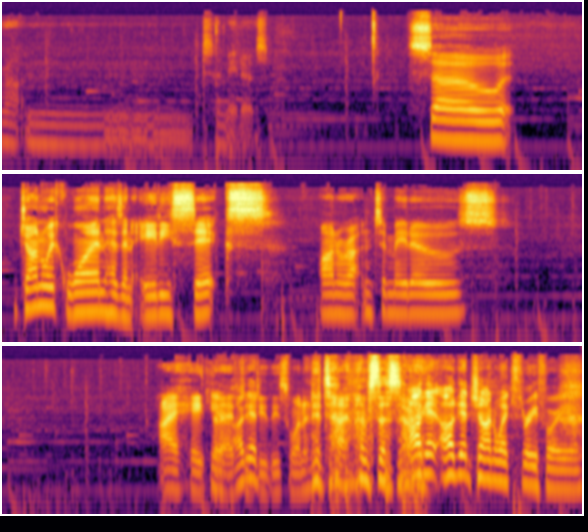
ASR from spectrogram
Rotten Tomatoes. So, John Wick 1 has an 86 on Rotten Tomatoes. I hate Here, that I have I'll to get- do these one at a time. I'm so sorry. I'll get I'll get John Wick three for you.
